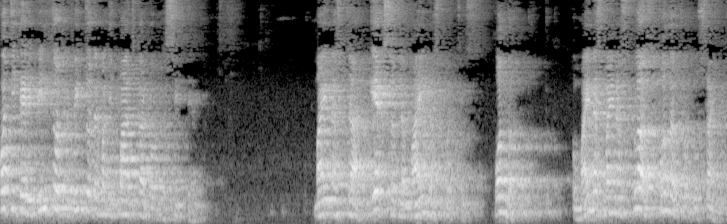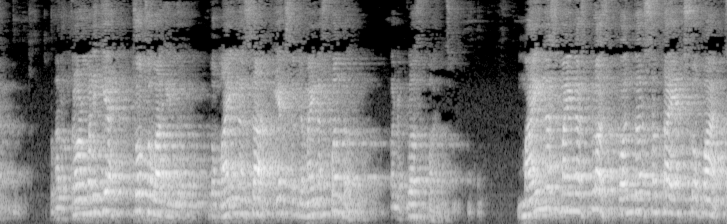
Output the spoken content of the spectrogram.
પચીસ તેરી પિંચોતેર. પિંચોતેરમાંથી પાંચ કાઢો એટલે સિત્તેર. માઇનસ ચાર એક્સ એટલે માઇનસ પચીસ, પંદર. તો માઇનસ માઇનસ પ્લસ પંદર ચોખ્ખું સાહીઠ. હાલો, ત્રણ મળી ગયા, ચોથો બાકી ગયો. તો માઇનસ સાત એક્સ એટલે માઇનસ પંદર અને પ્લસ પાંચ. માઇનસ માઇનસ પ્લસ પંદર સત્તા એકસો પાંચ.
